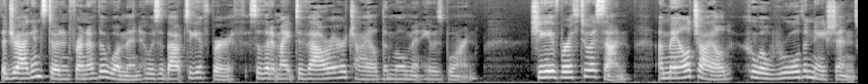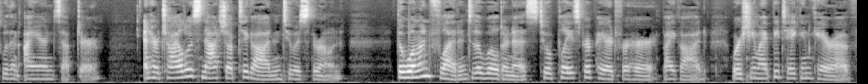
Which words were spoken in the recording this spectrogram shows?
The dragon stood in front of the woman who was about to give birth, so that it might devour her child the moment he was born. She gave birth to a son a male child who will rule the nations with an iron scepter. And her child was snatched up to God and to his throne. The woman fled into the wilderness to a place prepared for her by God, where she might be taken care of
